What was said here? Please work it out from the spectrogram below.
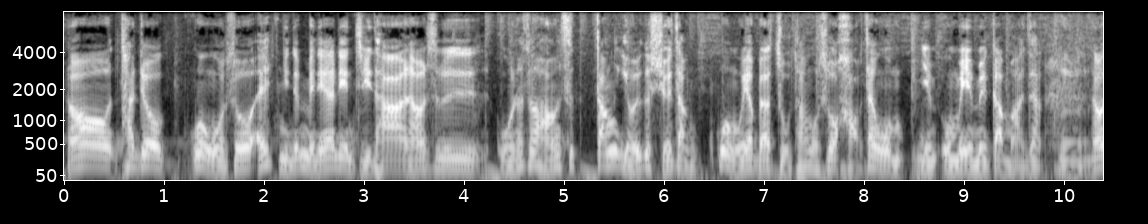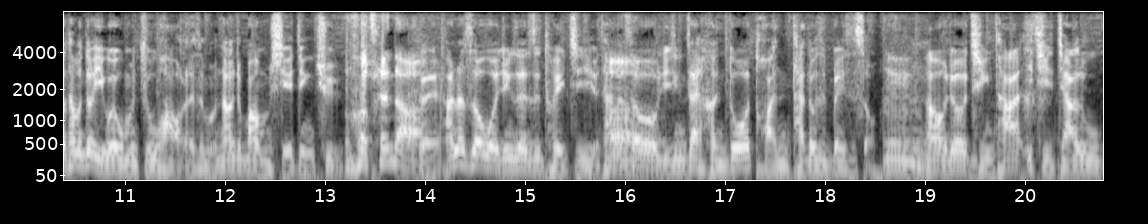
然后他就问我说：“哎，你的每天在练吉他，然后是不是？”我那时候好像是刚有一个学长问我要不要组团，我说好，但我也我们也没干嘛这样。嗯。然后他们都以为我们组好了什么，然后就把我们。我们写进去。哦，真的、啊、对啊，那时候我已经认识推机了，他那时候已经在很多团，他都是贝斯手，嗯，然后我就请他一起加入，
